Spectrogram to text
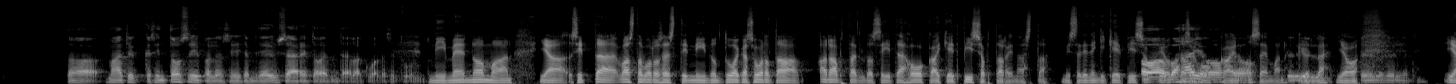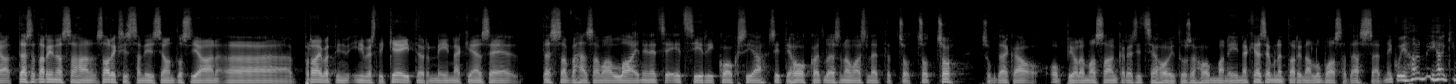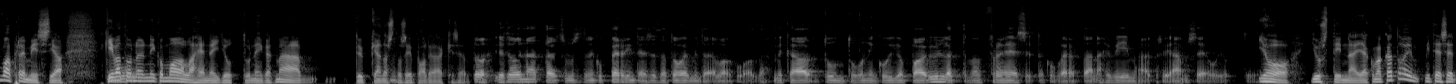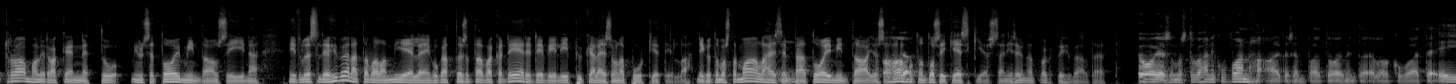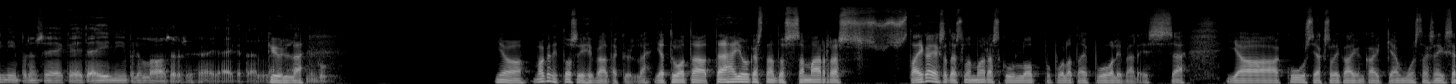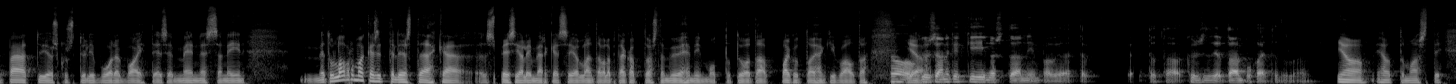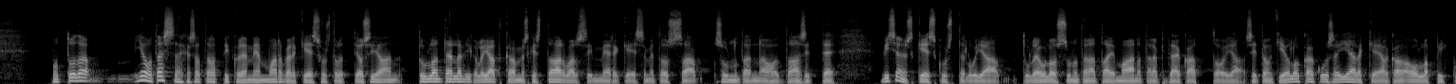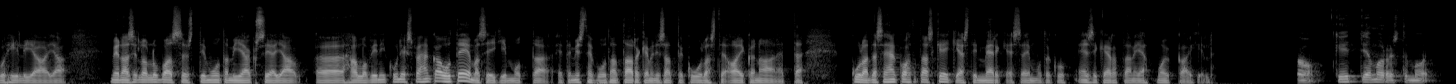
Tota, mä tykkäsin tosi paljon siitä, miten Ysäri toiminta-elokuvalta se tuntuu. Nimenomaan. Ja sitten vastavuoroisesti niin tuntuu aika suoralta adaptaatilta siitä Hawkeye Kate Bishop-tarinasta, missä tietenkin Kate Bishop oh, ottaa sen Hawkeyen aseman. Kyllä, kyllä, joo. Kyllä, kyllä. Ja tässä tarinassahan Sariksissa niin se on tosiaan äh, Private Investigator, niin näköjään se tässä on vähän samanlainen, että se etsii rikoksia, sitten Hawkeye tulee sanomaan sille, että tso, tso, tso, sun pitää oppia olemaan sankari, ja sitten se hoituu se homma, niin näkee semmoinen tarina luvassa tässä, että niinku ihan, ihan kiva premissi, ja kiva mm. tuonne niinku maanläheinen juttu, niinku, että mä tykkään tästä tosi paljon äkkiseltä. Ja tuo näyttää semmoiselta niin perinteiseltä toimintaelokuvalta, mikä tuntuu niin kuin jopa yllättävän freesiltä, kun vertaa näihin viimeaikaisiin MCU-juttuihin. Joo, justiin näin. Ja kun mä katsoin, miten se draama oli rakennettu, minun se toiminta on siinä, niin tulee sille hyvällä tavalla mieleen, kun katsoisi jotain vaikka Daredevilia pykäläisellä budjetilla. Niin kuin tuommoista maanläheisempää mm. toimintaa, jossa hahmot on tosi keskiössä, niin se vaikutti hyvältä. Että... Joo, ja semmoista vähän niin kuin vanha-aikaisempaa toimintaelokuvaa, että ei niin paljon CG, ei niin paljon lasersyhejä eikä tällä. Kyllä. Niin kuin Joo, vaikutti tosi hyvältä kyllä. Ja tuota, tämähän julkaistaan tuossa marras, tai jakso taisi olla marraskuun loppupuolella tai puolivälissä, ja kuusi jakso oli kaiken kaikkiaan, muistaakseni se päättyi joskus yli vuoden vaihteeseen mennessä, niin me tullaan varmaan käsittelemään sitä ehkä spesiaalimerkeissä jollain tavalla, pitää katsoa sitä myöhemmin, mutta tuota, vaikuttaa ihan kivalta. Joo, ja... kyllä se ainakin kiinnostaa niin paljon, että, että, että tota, kyllä siitä jotain puhetta tulee. Joo, ehdottomasti. Mutta tuota, joo, tässä ehkä saattaa olla pikkuinen meidän Marvel-keskustelu, että tosiaan tullaan tällä viikolla jatkaa myöskin Star Warsin merkeissä, me tuossa sunnuntaina nauhoitetaan sitten Visions-keskustelu, ja tulee ulos sunnuntaina tai maanantaina pitää katsoa, ja sitten onkin jo lokakuun sen jälkeen alkaa olla pikkuhiljaa, ja meillä on silloin luvassa just muutamia jaksoja, ja äh, Halloweenin kunniaksi vähän kauhuteemasiikin, mutta että mistä me puhutaan tarkemmin, niin saatte kuulla sitten aikanaan, että kuullaan tässä ihan kohta taas keikeästi merkeissä, ei muuta kuin ensi kertaan, ja moi kaikille. Joo, kiitti ja morjesta, moi.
